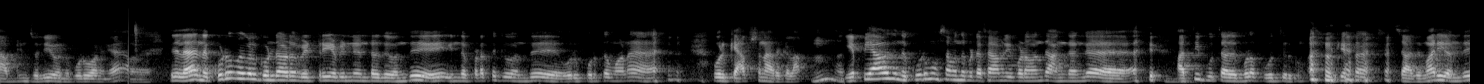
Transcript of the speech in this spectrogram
அப்படின்னு சொல்லி ஒன்று போடுவானுங்க. இதில் இந்த குடும்பங்கள் கொண்டாடும் வெற்றி அப்படின்றது வந்து இந்த படத்துக்கு வந்து ஒரு பொருத்தமான ஒரு கேப்ஷனாக இருக்கலாம். எப்பயாவது இந்த குடும்பம் சம்மந்தப்பட்ட ஃபேமிலி படம் வந்து அங்கங்கே அத்தி பூத்தாது போல பூத்திருக்கும். ஓகேவா ஸோ அது மாதிரி வந்து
